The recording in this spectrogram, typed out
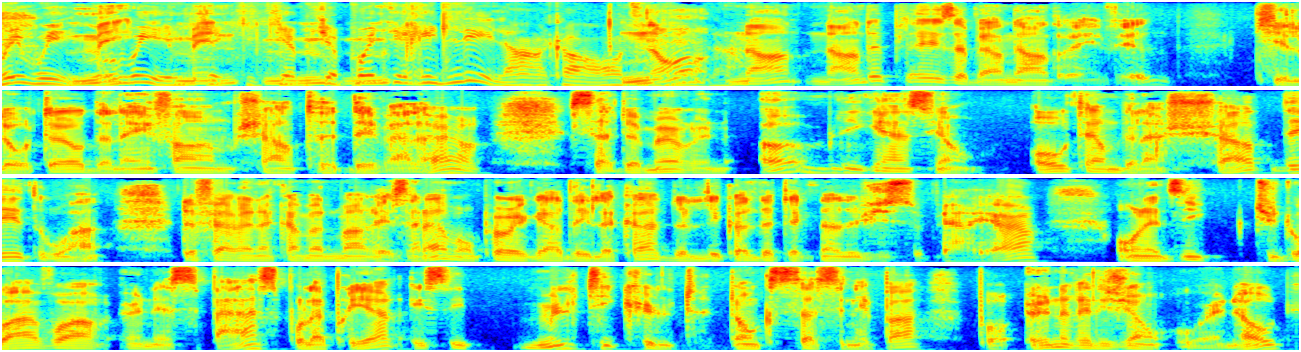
Oui, oui, mais, oui, mais, qui n'a pas été réglé, là, encore. On non, dirait, là. non, non déplaise à Bernard Drainville, qui est l'auteur de l'infâme Charte des valeurs, ça demeure une obligation au terme de la Charte des droits de faire un accommodement raisonnable. On peut regarder le cas de l'École de technologie supérieure. On a dit tu dois avoir un espace pour la prière et c'est multiculte. Donc ça, ce n'est pas pour une religion ou une autre.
